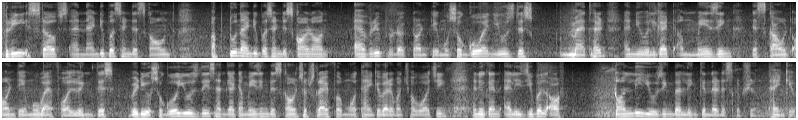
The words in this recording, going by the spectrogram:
free stuffs and 90% discount up to 90% discount on every product on Temu. So go and use this method and you will get amazing discount on Temu by following this video. So go use this and get amazing discount. Subscribe for more. Thank you very much for watching. And you can eligible of only using the link in the description. Thank you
